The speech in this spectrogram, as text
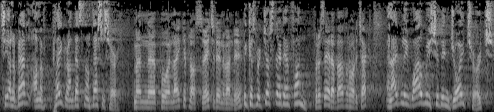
See, on a battle, on a playground, that's not necessary Men eh, på en lekeplass så er ikke det nødvendig. because we're just there to have fun. For oss er det bare for å ha det kjekt. And I believe while we should enjoy church,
